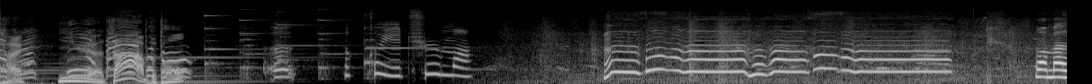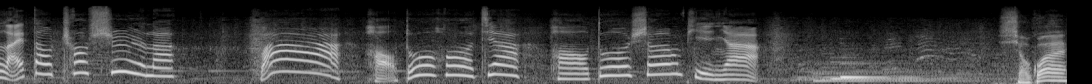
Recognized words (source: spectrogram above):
台音乐大不同。呃，可以吃吗？我们来到超市了，哇，好多货架，好多商品呀！小怪，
